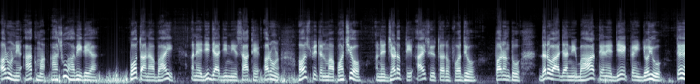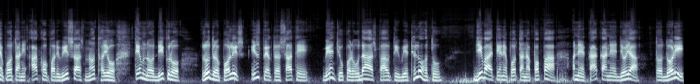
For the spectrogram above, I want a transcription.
અરુણની આંખમાં આંસુ આવી ગયા. પોતાના ભાઈ અને જીજાજીની સાથે અરુણ હોસ્પિટલમાં પહોંચ્યો અને ઝડપથી આઈસીયુ તરફ વધ્યો. પરંતુ દરવાજાની બહાર તેણે જે કંઈ જોયું તેને પોતાની આંખો પર વિશ્વાસ ન થયો. તેમનો દીકરો રુદ્ર પોલીસ ઇન્સ્પેક્ટર સાથે બેન્ચ ઉપર ઉદાસ ભાવથી બેઠેલો હતો. જેવા તેણે પોતાના પપ્પા અને કાકાને જોયા તો દોડી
